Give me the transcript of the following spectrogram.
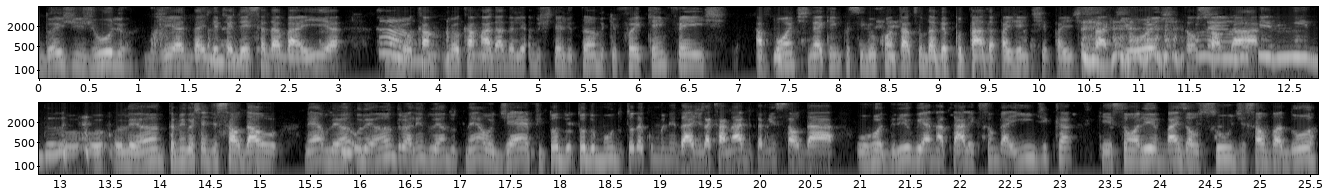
2 de julho, dia da independência da Bahia. Ah. Meu, meu camarada Leandro Estelitano, que foi quem fez a ponte, né? Quem conseguiu o contato da deputada para gente, a gente estar aqui hoje. Então, saudar o, o, o, Leandro. Também gostaria de saudar o, né, o, Leandro, o Leandro, além do Leandro, né, o Jeff, todo, todo mundo, toda a comunidade da Cannabis. Também saudar o Rodrigo e a Natália, que são da Índica, que são ali mais ao sul de Salvador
